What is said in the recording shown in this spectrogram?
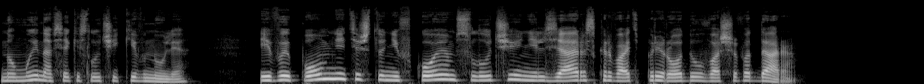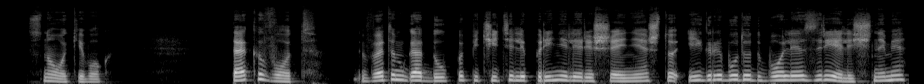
но мы на всякий случай кивнули. И вы помните, что ни в коем случае нельзя раскрывать природу вашего дара. Снова кивок. Так вот, в этом году попечители приняли решение, что игры будут более зрелищными,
